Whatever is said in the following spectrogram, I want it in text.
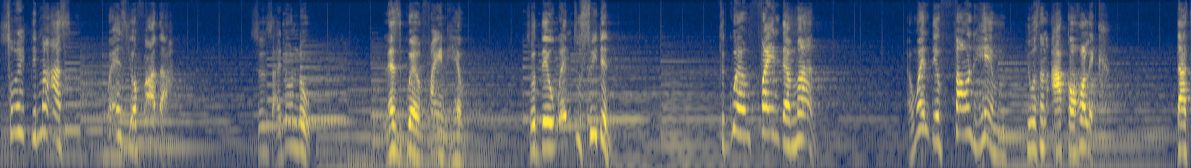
So the man asked, Where is your father? Says, I don't know. Let's go and find him. So they went to Sweden to go and find the man. And when they found him, he was an alcoholic. That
